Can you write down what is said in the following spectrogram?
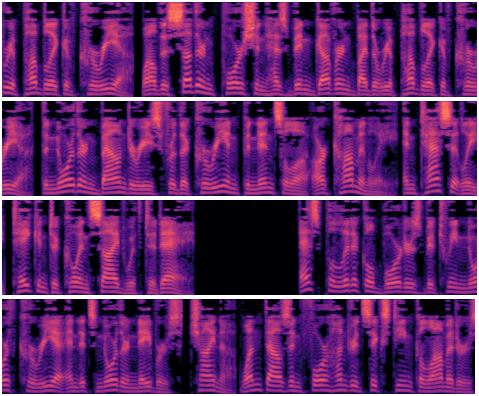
Republic of Korea, while the southern portion has been governed by the Republic of Korea. The northern boundaries for the Korean peninsula are commonly and tacitly taken to coincide with today. S political borders between North Korea and its northern neighbors, China 1416 kilometers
